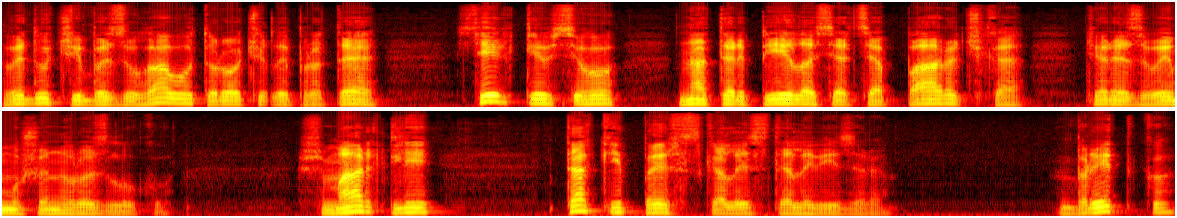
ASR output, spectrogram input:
Ведучі безугаво торочили про те, стільки всього натерпілася ця парочка через вимушену розлуку. Шмарклі так і пирскали з телевізора. Бридко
